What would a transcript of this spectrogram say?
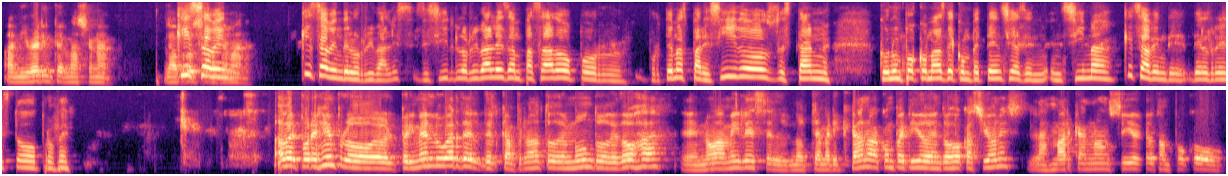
a nivel internacional. La ¿Qué próxima semana. ¿Qué saben de los rivales? Es decir, los rivales han pasado por, temas parecidos, están con un poco más de competencias encima. ¿Qué saben del resto, profe? A ver, por ejemplo, el primer lugar del, Campeonato del Mundo de Doha, eh, Noah Miles, el norteamericano, ha competido en dos ocasiones. Las marcas no han sido tampoco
